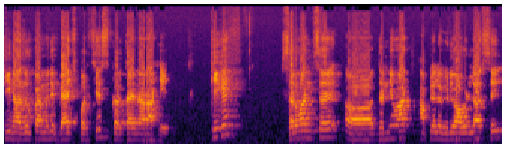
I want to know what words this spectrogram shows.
तीन हजार रुपयामध्ये बॅच परचेस करता येणार आहे. ठीक आहे? सर्वांचे धन्यवाद. आपल्याला व्हिडिओ आवडला असेल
